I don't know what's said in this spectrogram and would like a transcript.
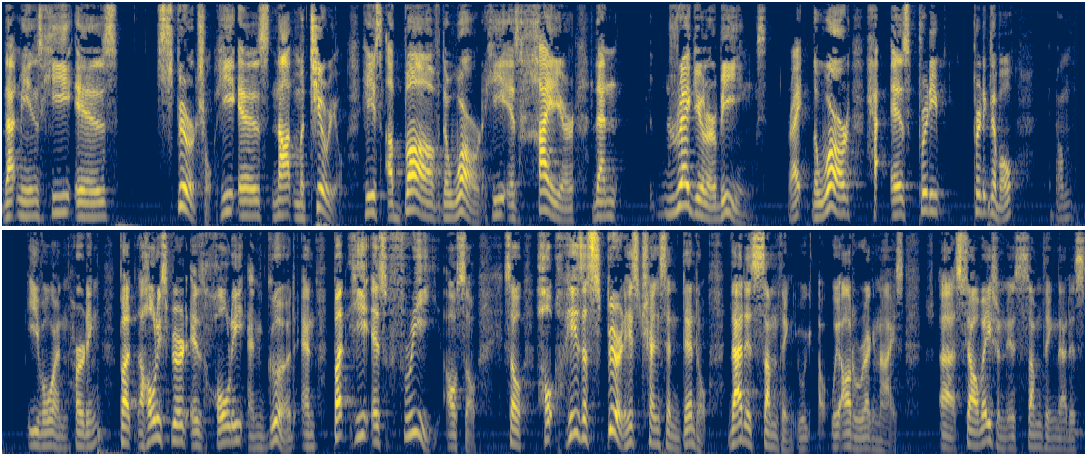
That means he is spiritual. He is not material. He is above the world. He is higher than regular beings, right? The world ha- is pretty predictable, um, evil and hurting, but the Holy Spirit is holy and good, and but he is free also. So ho- he's a spirit. He's transcendental. That is something we, we ought to recognize. Uh, salvation is something that is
